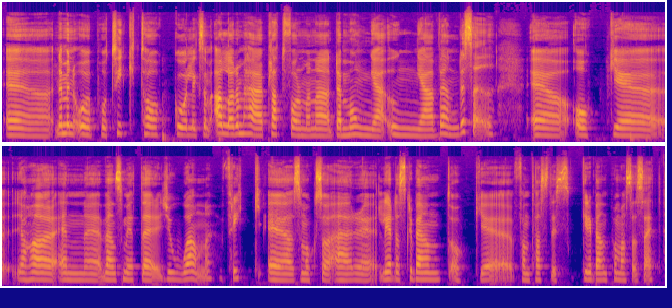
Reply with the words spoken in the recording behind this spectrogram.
Eh, nej men, och på TikTok och liksom alla de här plattformarna där många unga vänder sig. Eh, och och eh, jag har en eh, vän som heter Johan Frick eh, som också är eh, ledarskribent och eh, fantastisk skribent på massa sätt.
